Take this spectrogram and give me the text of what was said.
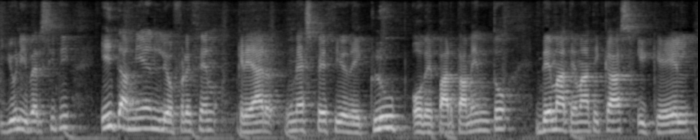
University y también le ofrecen crear una especie de club o departamento de matemáticas y que él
